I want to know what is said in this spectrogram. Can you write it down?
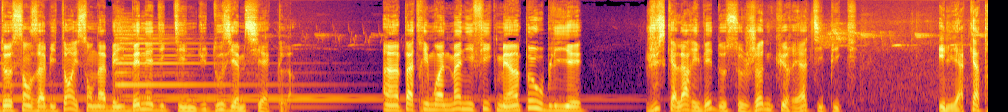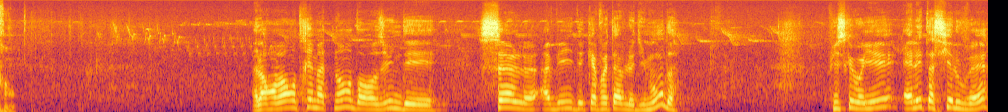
200 habitants et son abbaye bénédictine du XIIe siècle. Un patrimoine magnifique mais un peu oublié, jusqu'à l'arrivée de ce jeune curé atypique, il y a 4 ans. Alors on va entrer maintenant dans une des seules abbayes décapotables du monde, puisque vous voyez, elle est à ciel ouvert.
